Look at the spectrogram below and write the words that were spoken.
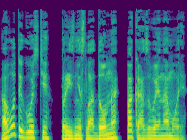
«А вот и гости», — произнесла Домна, показывая на море.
